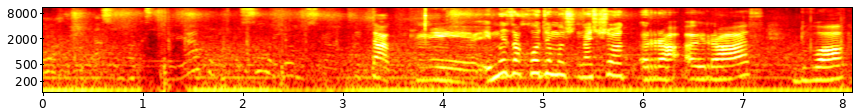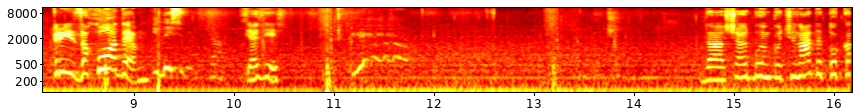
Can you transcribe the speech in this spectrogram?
Бог, нас собака стріляти, відпустила йому сраку. Так, е, і ми заходимо на счет ра- раз, два, три. Заходимо. Іди сюди. Так. Я здесь. Да, сейчас будемо починати. Тільки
